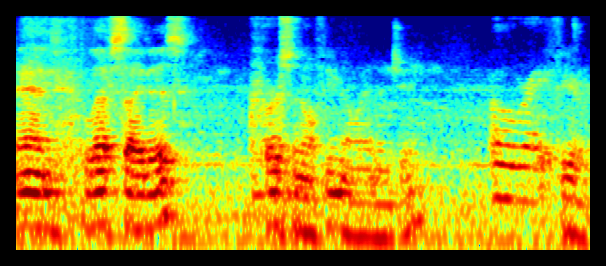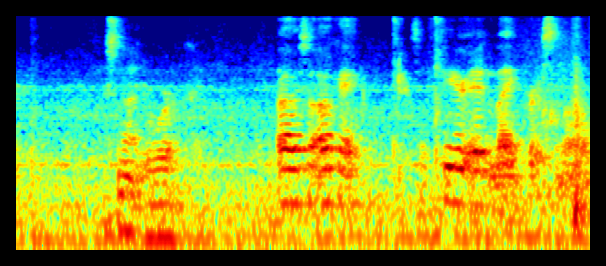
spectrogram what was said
And left side is personal female energy. Oh right. Fear. It's not your work. Oh so okay. So fear and like personal.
